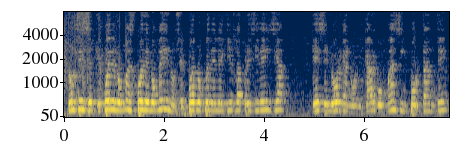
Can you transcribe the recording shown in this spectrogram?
Entonces el que puede lo más puede lo menos. El pueblo puede elegir la presidencia, que es el órgano, el cargo más importante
